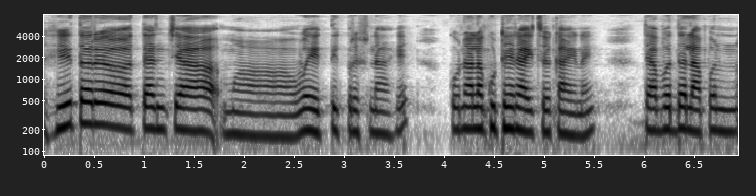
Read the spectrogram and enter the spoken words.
हे तर अ, त्यांच्या म, वैयक्तिक प्रश्न आहे कोणाला कुठे राहायचं काय नाही. त्याबद्दल आपण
